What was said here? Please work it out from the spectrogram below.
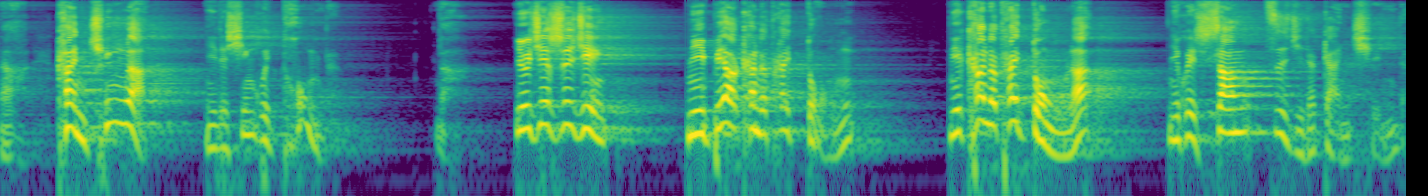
啊，看轻了，你的心会痛的啊。有些事情，你不要看得太懂，你看得太懂了，你会伤自己的感情的。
